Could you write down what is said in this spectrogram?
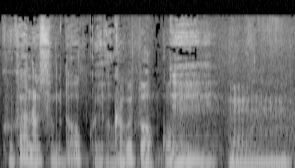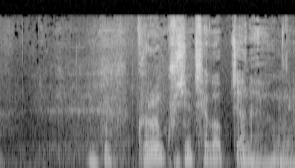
그 가능성도 없고요. 그것도 없고. 예. 예. 그런 구심체가 없잖아요. 네.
